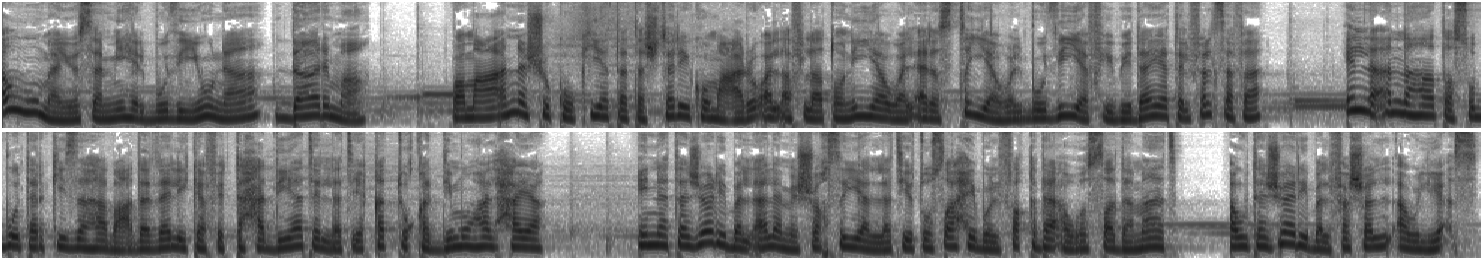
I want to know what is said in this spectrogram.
أو ما يسميه البوذيون دارما. ومع أن الشكوكية تشترك مع الرؤى الأفلاطونية والأرسطية والبوذية في بداية الفلسفة إلا أنها تصب تركيزها بعد ذلك في التحديات التي قد تقدمها الحياة. إن تجارب الألم الشخصية التي تصاحب الفقد أو الصدمات أو تجارب الفشل أو اليأس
